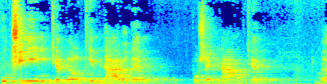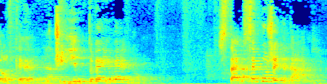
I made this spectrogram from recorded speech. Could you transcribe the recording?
Učiním tě velkým národem, požehnám tě, velké učiním tvé jméno. Staň se požehnáním.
